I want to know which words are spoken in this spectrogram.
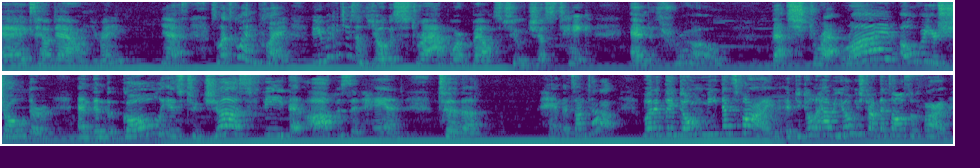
Exhale down. You ready? Yes. So let's go ahead and play. We could use a yoga strap or a belt to just take and throw that strap right over your shoulder. And then the goal is to just feed that opposite hand to the hand that's on top. But if they don't meet, that's fine. If you don't have a yoga strap, that's also fine.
